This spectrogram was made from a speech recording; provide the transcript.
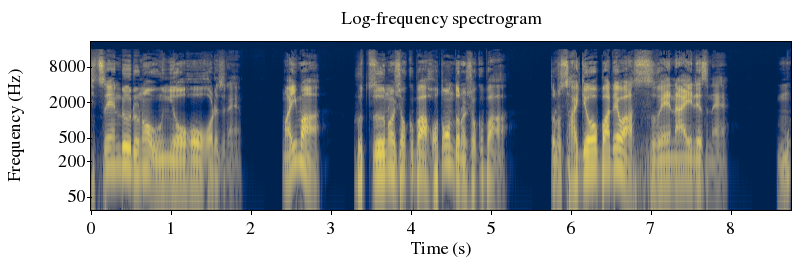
喫煙ルールの運用方法ですね。まあ今、普通の職場、ほとんどの職場、その作業場では吸えないですね。も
